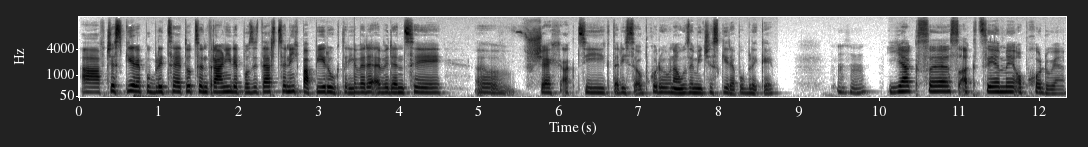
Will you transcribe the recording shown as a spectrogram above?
a v České republice je to centrální depozitář cených papírů, který vede evidenci eh, všech akcí, které se obchodují na území České republiky. Mm-hmm. Jak se s akciemi obchoduje?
